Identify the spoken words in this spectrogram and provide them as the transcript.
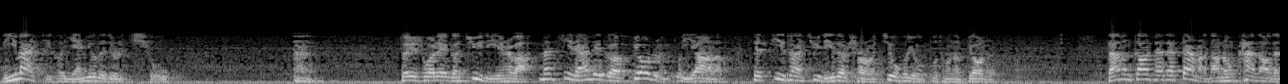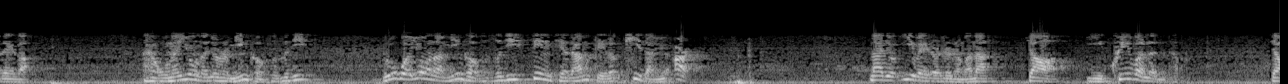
黎曼几何研究的就是球。所以说，这个距离是吧？那既然这个标准不一样了，在计算距离的时候就会有不同的标准。咱们刚才在代码当中看到的这个，我们用的就是明可夫斯基。如果用了明可夫斯基，并且咱们给了 p 等于二，那就意味着是什么呢？叫 equivalent。叫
